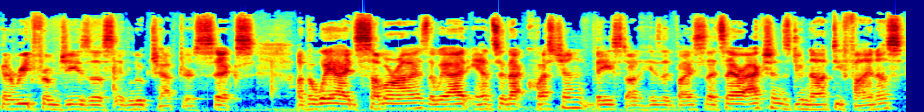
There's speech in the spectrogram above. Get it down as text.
Going to read from Jesus in Luke chapter 6. Uh, the way I'd summarize, the way I'd answer that question based on his advice is I'd say our actions do not define us,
